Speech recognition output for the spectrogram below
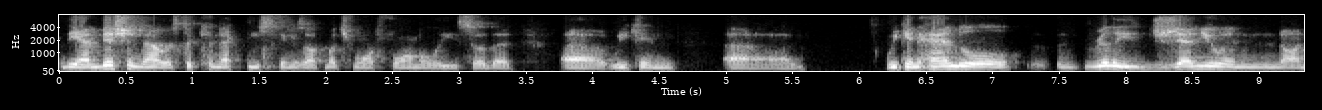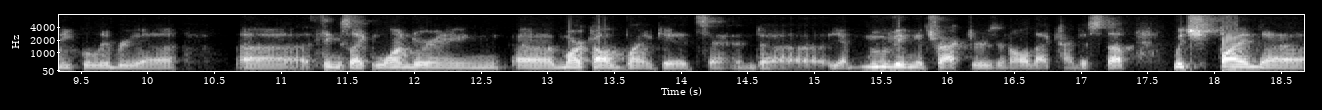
the ambition now is to connect these things up much more formally so that uh, we can uh, we can handle really genuine non-equilibria, uh, things like wandering uh, Markov blankets and uh, yeah, moving attractors and all that kind of stuff, which find a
